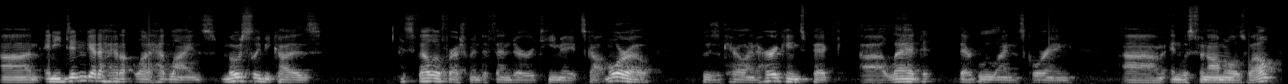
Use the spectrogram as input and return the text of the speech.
Um, and he didn't get a, head, a, lot of headlines, mostly because his fellow freshman defender teammate Scott Morrow, who's a Carolina Hurricanes pick, uh, led their blue line in scoring um, and was phenomenal as well.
